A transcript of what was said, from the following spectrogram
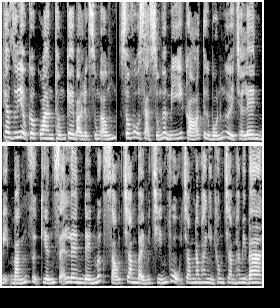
Theo dữ liệu cơ quan thống kê bạo lực súng ống, số vụ xả súng ở Mỹ có từ 4 người trở lên bị bắn dự kiến sẽ lên đến mức 679 vụ trong năm 2023,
